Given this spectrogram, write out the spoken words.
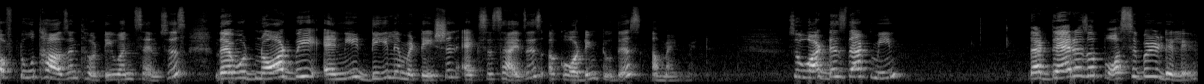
of 2031 census, there would not be any delimitation exercises according to this amendment. So what does that mean? That there is a possible delay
